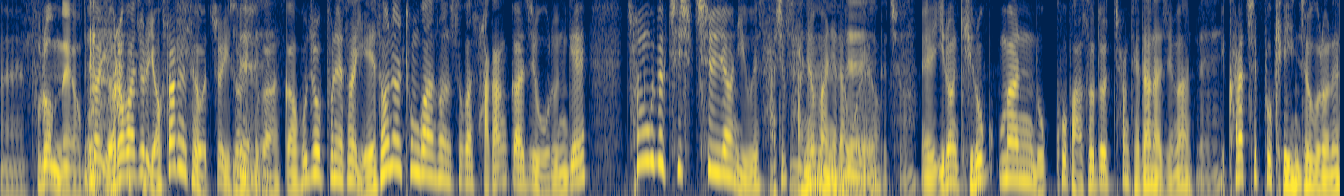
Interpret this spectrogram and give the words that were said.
네, 부럽네요. 그러니까 여러 가지로 역사를 세웠죠 이 선수가. 네. 그러니까 호주 오픈에서 예선을 통과한 선수가 4강까지 오른 게 1977년 이후에 44년 음, 만이라고 네, 해요. 그렇죠. 예, 이런 기록만 놓고 봐서도 참 대단 하지만 네. 이 카라체프 개인적으로는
